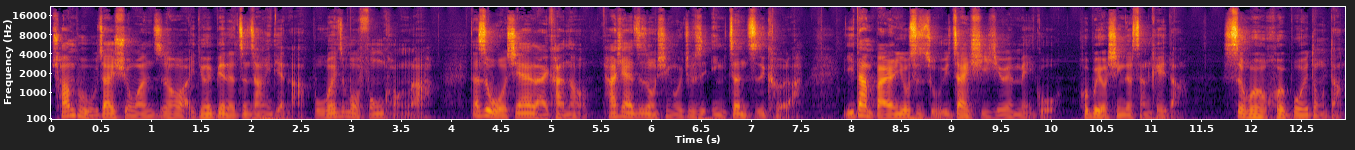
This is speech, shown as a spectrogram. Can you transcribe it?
川普在选完之后啊，一定会变得正常一点啦，不会这么疯狂啦。但是我现在来看哦，他现在这种行为就是饮鸩止渴啦。一旦白人优势主义再席卷美国，会不会有新的三 K 党？社会会不会动荡？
